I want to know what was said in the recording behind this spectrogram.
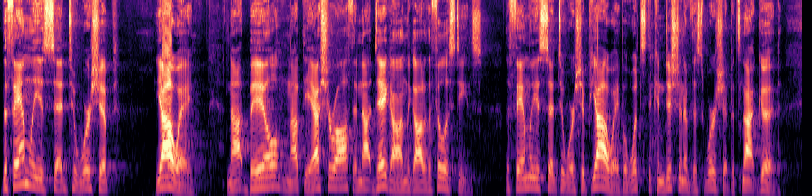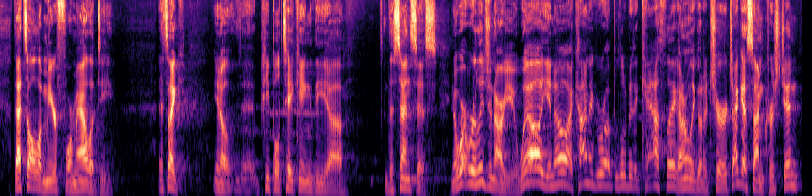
The family is said to worship Yahweh, not Baal, not the Asheroth, and not Dagon, the god of the Philistines. The family is said to worship Yahweh, but what's the condition of this worship? It's not good. That's all a mere formality. It's like, you know, people taking the, uh, the census. You know, what religion are you? Well, you know, I kind of grew up a little bit of Catholic. I don't really go to church. I guess I'm Christian.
